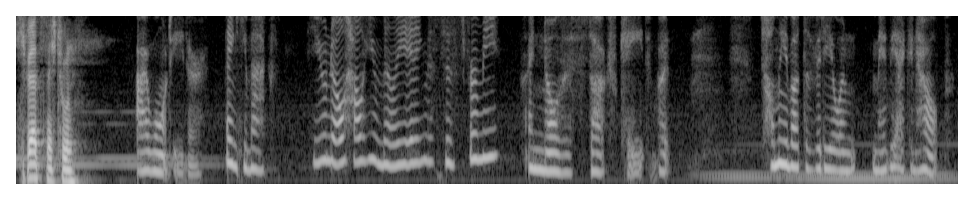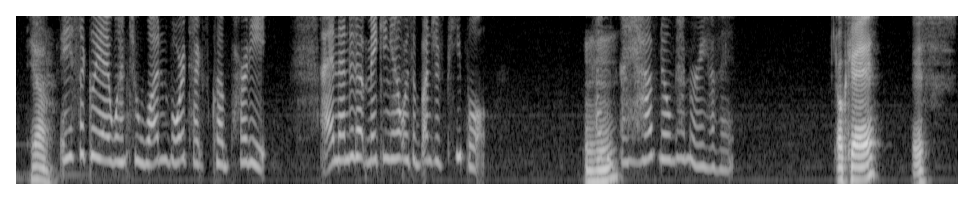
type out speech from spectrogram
ich werde es nicht tun. I won't either. Thank you, Max. You know how humiliating this is for me? I know this sucks, Kate, but tell me about the video and maybe I can help. Ja. Basically, I went to one Vortex Club party. and ended up making out with a bunch of people. Mhm. And I have no memory of it. Okay. Ist.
